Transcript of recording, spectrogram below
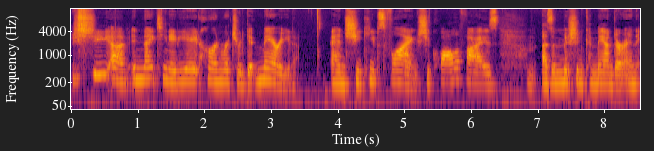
she, um, in 1988, her and Richard get married, and she keeps flying. She qualifies as a mission commander and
